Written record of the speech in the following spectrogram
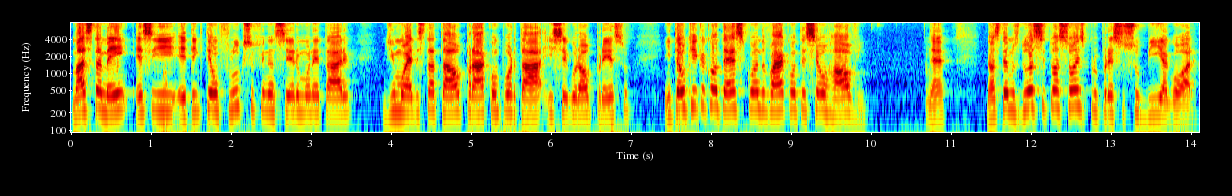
mas também esse tem que ter um fluxo financeiro monetário de moeda estatal para comportar e segurar o preço. Então o que, que acontece quando vai acontecer o halving? Né? Nós temos duas situações para o preço subir agora.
